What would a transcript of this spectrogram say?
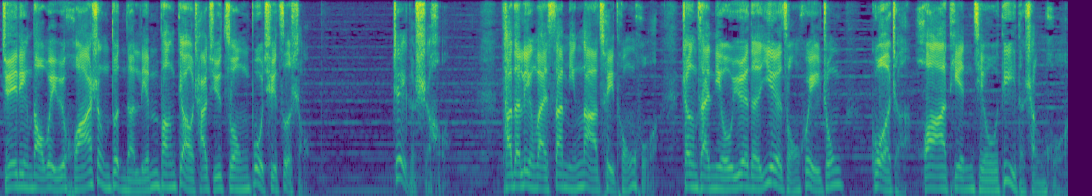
决定到位于华盛顿的联邦调查局总部去自首。这个时候，他的另外三名纳粹同伙正在纽约的夜总会中过着花天酒地的生活。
